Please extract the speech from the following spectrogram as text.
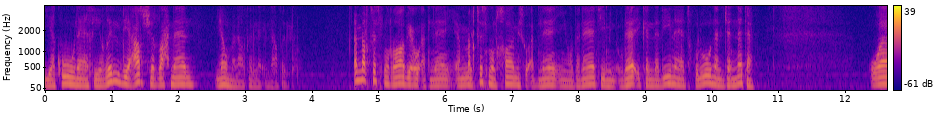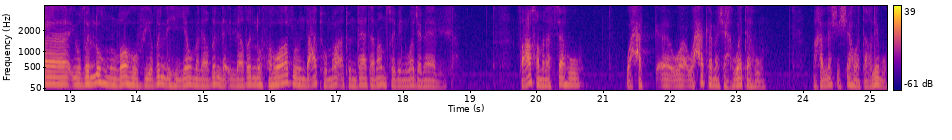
يكون في ظل عرش الرحمن يوم لا ظل إلا ظله. أما القسم الرابع أبنائي أما القسم الخامس أبنائي وبناتي من أولئك الذين يدخلون الجنة ويظلهم الله في ظله يوم لا ظل إلا ظله فهو رجل دعته امرأة ذات منصب وجمال فعصم نفسه وحك وحكم شهوته ما خلاش الشهوة تغلبه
